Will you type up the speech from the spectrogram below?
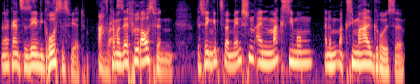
dann kannst du sehen, wie groß es wird. Ach das was. kann man sehr früh rausfinden. Deswegen gibt es bei Menschen ein Maximum, eine Maximalgröße.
